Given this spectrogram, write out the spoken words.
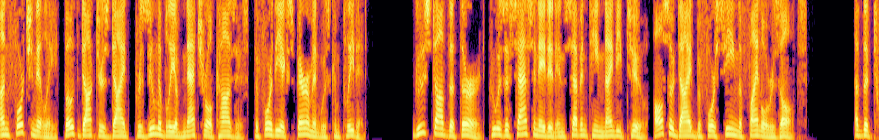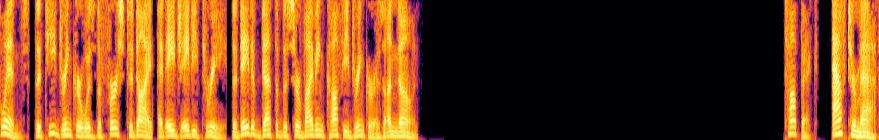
Unfortunately, both doctors died, presumably of natural causes, before the experiment was completed. Gustav III, who was assassinated in 1792, also died before seeing the final results. Of the twins, the tea drinker was the first to die, at age 83. The date of death of the surviving coffee drinker is unknown. Aftermath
